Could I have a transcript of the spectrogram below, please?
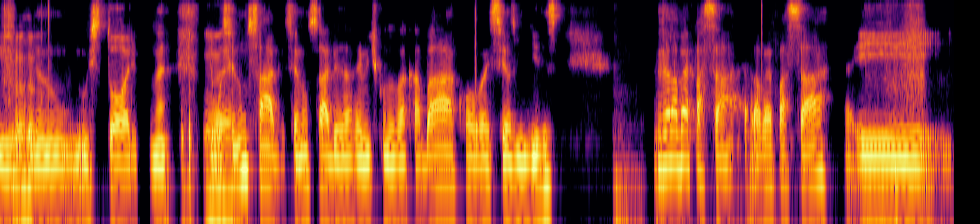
no histórico, né? Porque é. você não sabe, você não sabe exatamente quando vai acabar, qual vai ser as medidas, mas ela vai passar, ela vai passar e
